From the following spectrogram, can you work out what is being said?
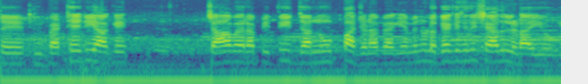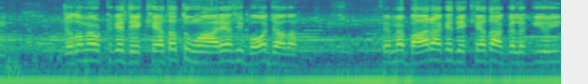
ਤੇ ਬੈਠੇ ਜੀ ਆ ਕੇ। ਚਾਹ ਵਗੈਰਾ ਪੀਤੀ ਜਾਨੂੰ ਭਾਜਣਾ ਪੈ ਗਿਆ। ਮੈਨੂੰ ਲੱਗਿਆ ਕਿਸੇ ਦੀ ਸ਼ਾਇਦ ਲੜਾਈ ਹੋ ਗਈ। ਜਦੋਂ ਮੈਂ ਉੱਠ ਕੇ ਦੇਖਿਆ ਤਾਂ ਧੂੰਆਂ ਆ ਰਿਹਾ ਸੀ ਬਹੁਤ ਜ਼ਿਆਦਾ। ਫਿਰ ਮੈਂ ਬਾਹਰ ਆ ਕੇ ਦੇਖਿਆ ਤਾਂ ਅੱਗ ਲੱਗੀ ਹੋਈ।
